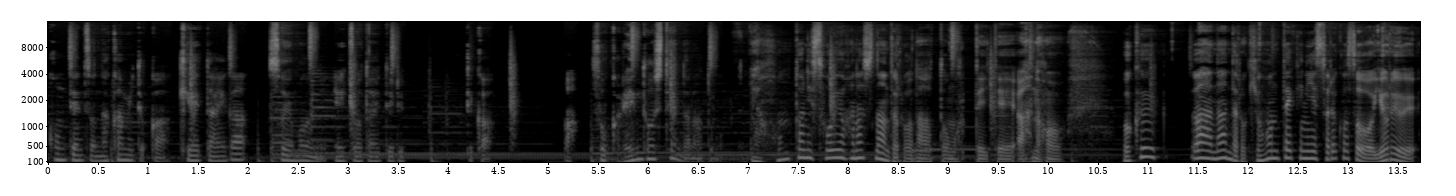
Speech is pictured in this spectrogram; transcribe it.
コンテンツの中身とか形態がそういうものに影響を与えてるっていうかあそうか連動してんだなと思って。いや本当にそういう話なんだろうなと思っていてあの僕はなんだろう基本的にそれこそ夜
